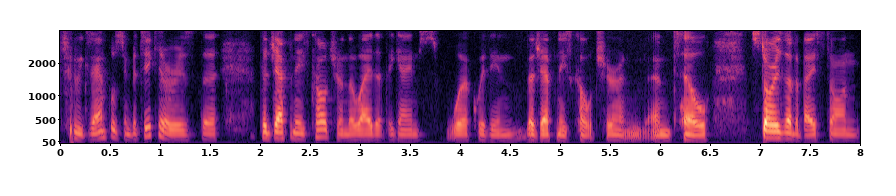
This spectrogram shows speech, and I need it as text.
two examples in particular is the the Japanese culture and the way that the games work within the Japanese culture and and tell stories that are based on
